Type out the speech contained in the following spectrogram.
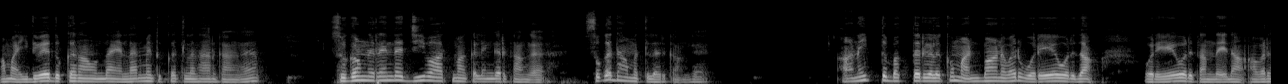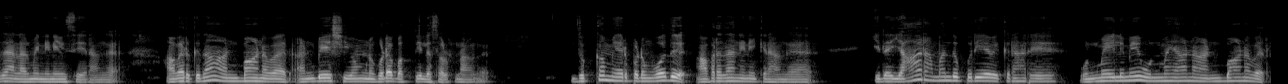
ஆமாம் இதுவே துக்கதாமம் தான். எல்லாருமே துக்கத்தில் தான் இருக்காங்க. சுகம் நிறைந்த ஜீவ ஆத்மாக்கள் எங்கே இருக்காங்க? சுகதாமத்தில் இருக்காங்க. அனைத்து பக்தர்களுக்கும் அன்பானவர் ஒரே ஒரு தான். ஒரே ஒரு தந்தை தான். அவர் தான் எல்லாருமே நினைவு செய்கிறாங்க அவருக்கு தான் அன்பானவர் அன்பே சிவம்னு கூட பக்தியில் சொல்கிறாங்க துக்கம் ஏற்படும் போது அவரை தான் நினைக்கிறாங்க. இதை யார் அமர்ந்து புரிய வைக்கிறாரு? உண்மையிலுமே உண்மையான அன்பானவர்.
